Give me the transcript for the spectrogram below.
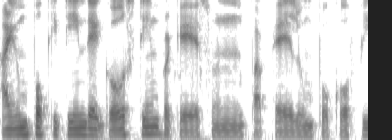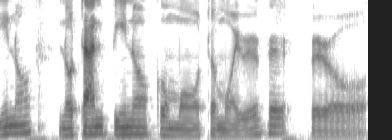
Hay un poquitín de ghosting porque es un papel un poco fino. No tan fino como Tomoy River, pero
